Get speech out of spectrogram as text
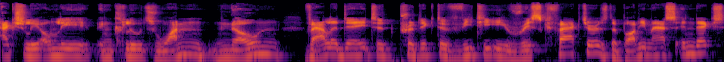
actually only includes one known validated predictive VTE risk factors, the body mass index.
